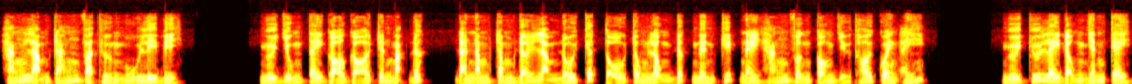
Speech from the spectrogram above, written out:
hắn làm rắn và thường ngủ ly bì. Người dùng tay gõ gõ trên mặt đất, đã 500 đời làm nối kết tổ trong lòng đất nên kiếp này hắn vẫn còn giữ thói quen ấy. Người cứ lay động nhánh cây,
